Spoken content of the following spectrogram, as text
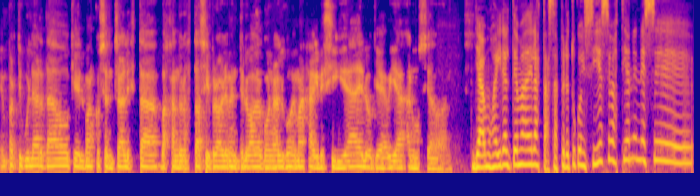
en particular dado que el Banco Central está bajando las tasas y probablemente lo haga con algo de más agresividad de lo que había anunciado antes. Ya vamos a ir al tema de las tasas, pero tú coincides, Sebastián, en ese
